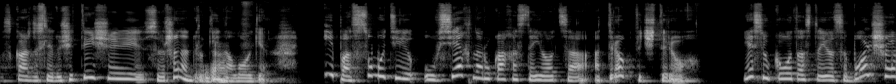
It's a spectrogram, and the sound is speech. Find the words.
с каждой следующей тысячей совершенно другие налоги. И, по сути, у всех на руках остается от 3 до 4. Если у кого-то остается больше,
